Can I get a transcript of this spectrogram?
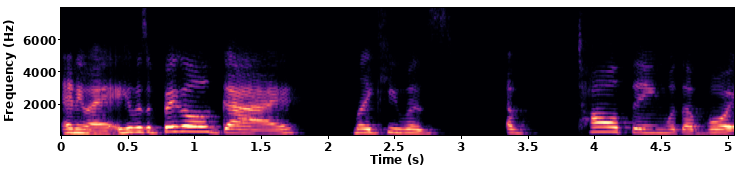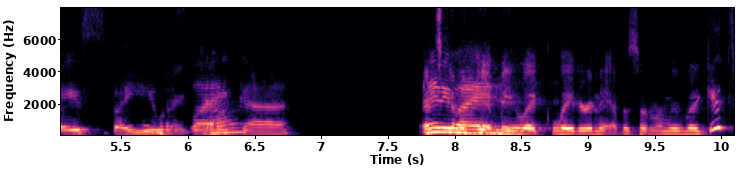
anyway he was a big old guy like he was tall thing with a voice but he Oh was like gosh. uh It's gonna hit me like later in the episode. I'm gonna like, it's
